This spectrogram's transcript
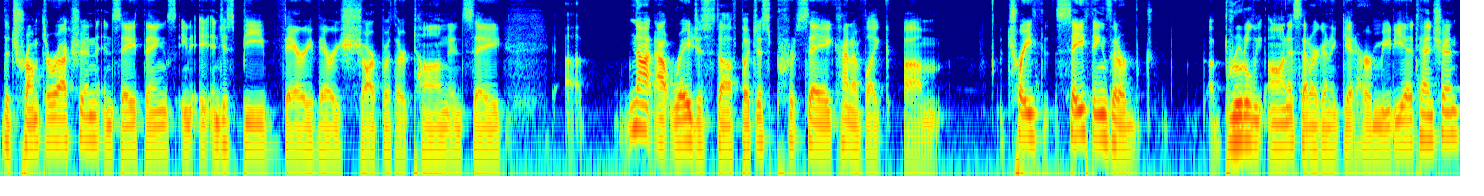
the Trump direction and say things and just be very very sharp with her tongue and say uh, not outrageous stuff, but just say kind of like um, tra- say things that are brutally honest that are going to get her media attention.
